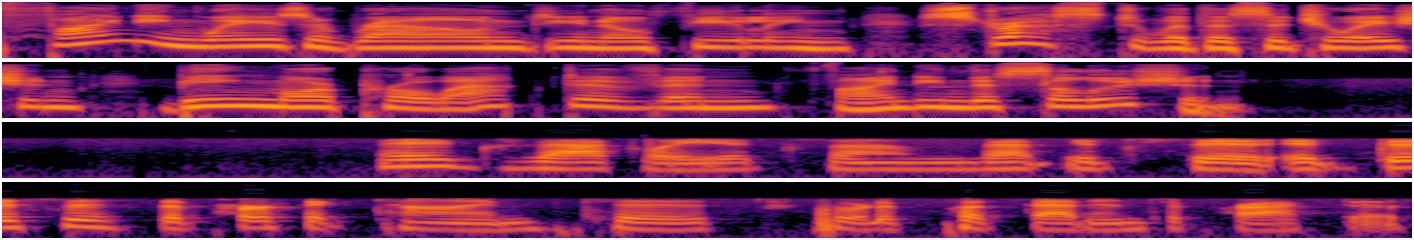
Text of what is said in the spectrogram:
finding ways around you know feeling stressed with a situation, being more proactive, and finding the solution. Exactly. It's um that it's it, it this is the perfect time to sort of put that into practice.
